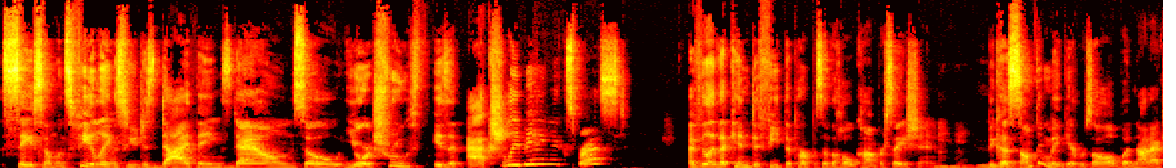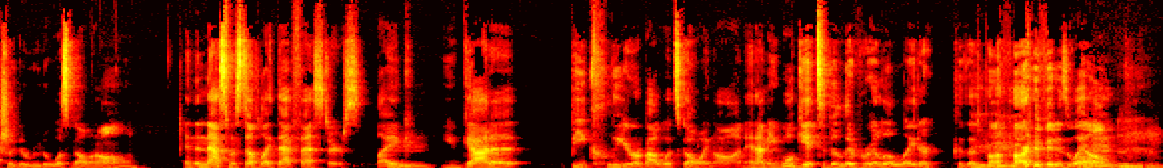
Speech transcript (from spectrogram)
save someone's feelings so you just die things down so your truth isn't actually being expressed i feel like that can defeat the purpose of the whole conversation Mhm. because something may get resolved but not actually the root of what's going on and then that's when stuff like that festers like Mhm. you gotta be clear about what's going on and i mean we'll get to delivery a little later because that's probably Mhm. part of it as well Mhm. Mhm.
